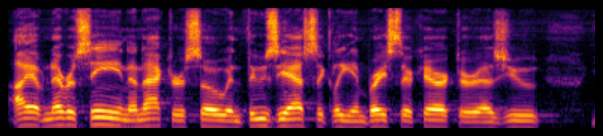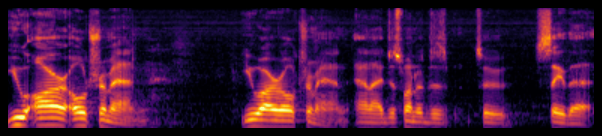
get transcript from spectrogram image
I have never seen an actor so enthusiastically embrace their character as you. You are Ultraman. You are Ultraman, and I just wanted to, to say that.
